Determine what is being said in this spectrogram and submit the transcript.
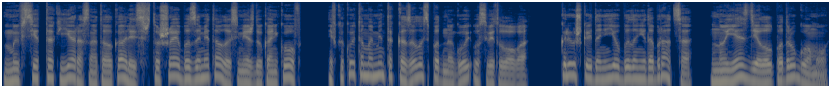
Мы все так яростно толкались, что шайба заметалась между коньков и в какой-то момент оказалась под ногой у Светлова. Клюшкой до нее было не добраться, но я сделал по-другому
